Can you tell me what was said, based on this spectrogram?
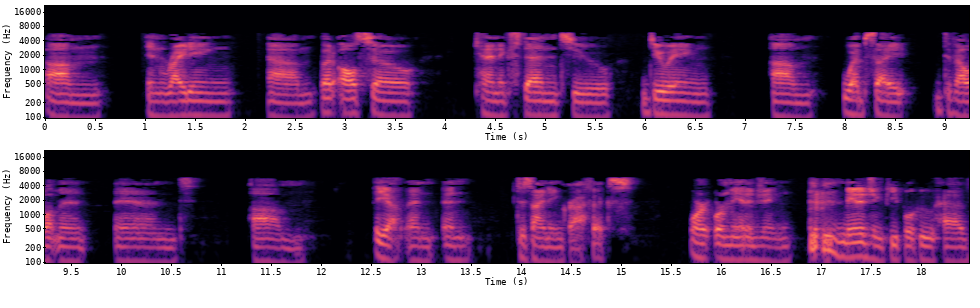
um, in writing, um, but also can extend to doing um, website development and um, yeah, and and designing graphics or or managing managing people who have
